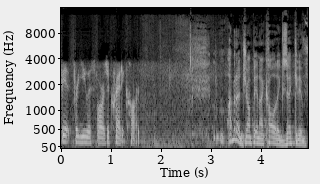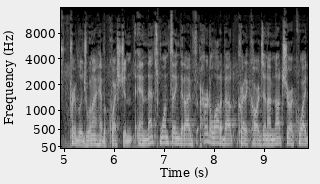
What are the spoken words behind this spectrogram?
fit for you as far as a credit card. I'm going to jump in. I call it executive privilege when I have a question. And that's one thing that I've heard a lot about credit cards, and I'm not sure I quite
